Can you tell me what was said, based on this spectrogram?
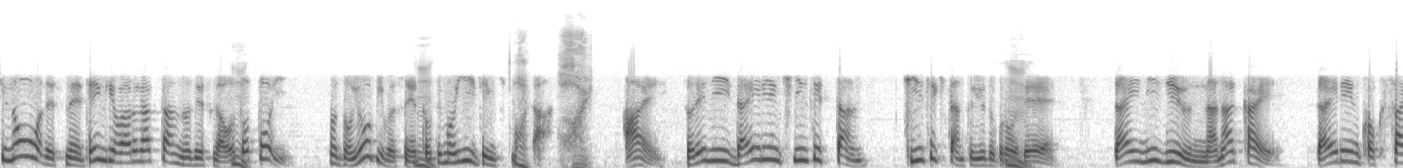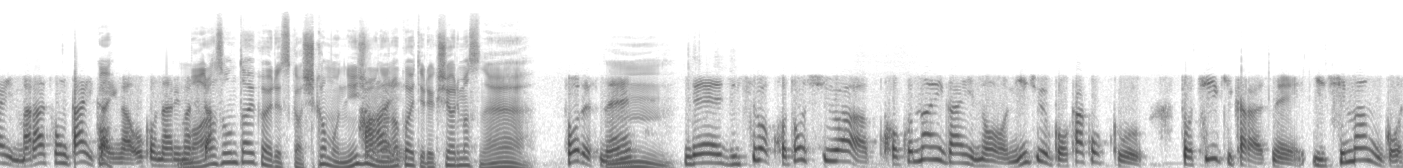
昨日はですね、天気悪かったのですが、ん一昨日の土曜日はですね、うんとてもいい天気ではいした。はいはい。それに大連金石炭、金石炭というところで、第27回大連国際マラソン大会が行われましたマラ。ソン大会ですかしかもは27い回って歴史ありますね、そうですね。うんで実は今年は国内外の25カ国と地域からですね1万5000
